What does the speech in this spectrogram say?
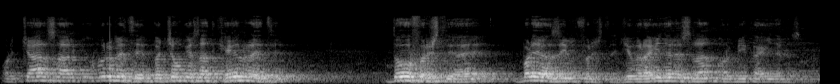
اور چار سال کی عمر میں تھے، بچوں کے ساتھ کھیل رہے تھے۔ دو فرشتے آئے، بڑے عظیم فرشتے جبرائید علیہ السلام اور میکائید علیہ السلام۔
